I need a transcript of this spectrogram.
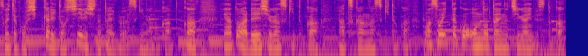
そういったこうしっかりどっしりしたタイプが好きなのかとか、あとは冷酒が好きとか熱燗が好きとか、まあ、そういったこう温度帯の違いですとか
